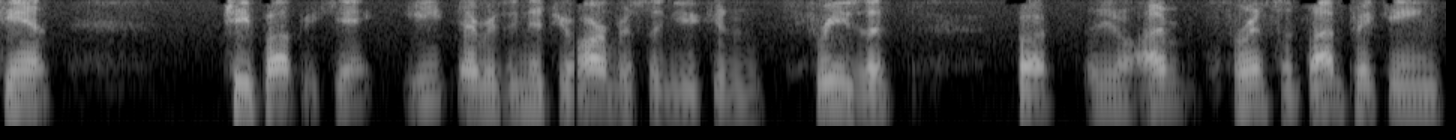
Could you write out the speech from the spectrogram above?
can't keep up, you can't eat everything that you harvest and you can freeze it. But, you know, I'm, for instance, I'm picking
